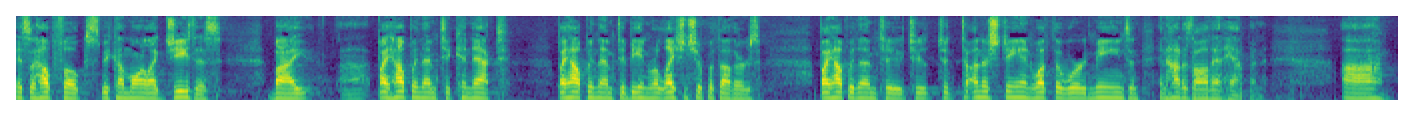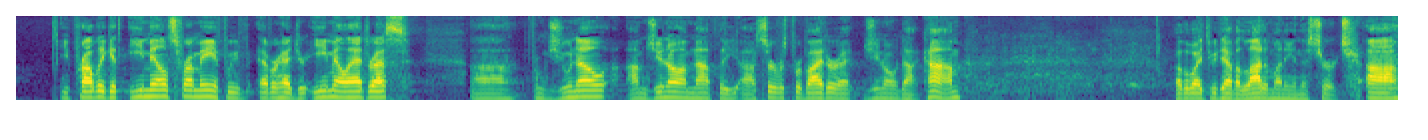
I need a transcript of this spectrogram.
is to help folks become more like Jesus by, uh, by helping them to connect, by helping them to be in relationship with others by helping them to, to, to, to understand what the word means and, and how does all that happen. Uh, you probably get emails from me if we've ever had your email address uh, from Juno. I'm Juno. I'm not the uh, service provider at juno.com. Otherwise, we'd have a lot of money in this church. Uh,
